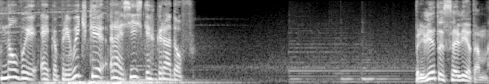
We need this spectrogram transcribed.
Новые эко-привычки российских городов. Привет и советом!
